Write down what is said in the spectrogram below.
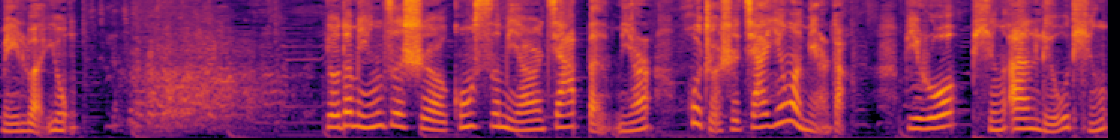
没卵用。有的名字是公司名加本名或者是加英文名的，比如平安刘婷、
